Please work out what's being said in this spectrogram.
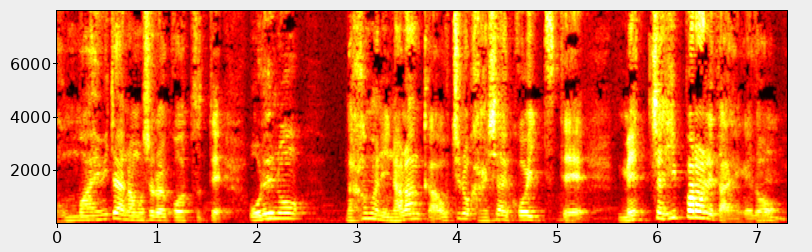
お前みたいな面白い子っつって俺の仲間にならんかうちの会社へ来いっつってめっちゃ引っ張られたんやけど、うん。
